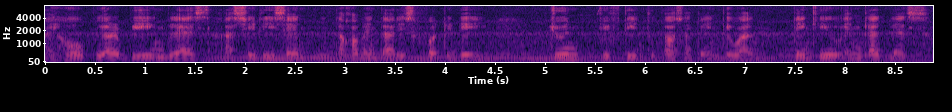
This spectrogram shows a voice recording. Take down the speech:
I hope we are being blessed as you listen the commentaries for today, June 15, 2021. Thank you and God bless.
